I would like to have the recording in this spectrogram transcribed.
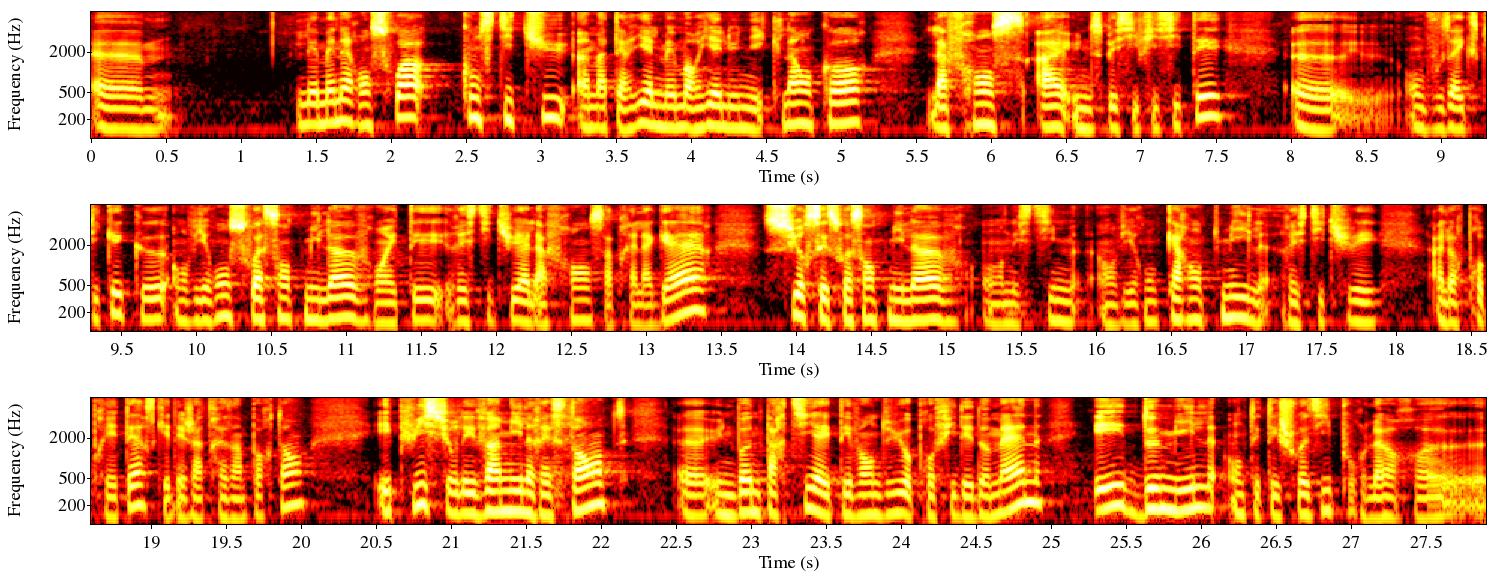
les MNR en soi constituent un matériel mémoriel unique. Là encore, la France a une spécificité. Euh, on vous a expliqué qu'environ 60 000 œuvres ont été restituées à la France après la guerre. Sur ces 60 000 œuvres, on estime environ 40 000 restituées à leurs propriétaires, ce qui est déjà très important. Et puis sur les 20 000 restantes, euh, une bonne partie a été vendue au profit des domaines et 2 000 ont été choisis pour leur, euh,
